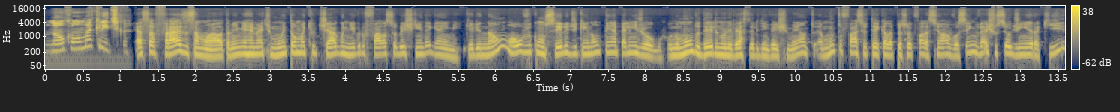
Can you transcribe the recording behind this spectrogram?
não como uma crítica. Essa frase, Samuel, ela também me remete muito a uma que o Thiago Negro fala sobre skin the game, que ele não ouve o conselho de quem não tem a pele em jogo. No mundo dele, no universo dele de investimento, é muito fácil ter aquela pessoa que fala assim: ó, você investe o seu dinheiro aqui,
